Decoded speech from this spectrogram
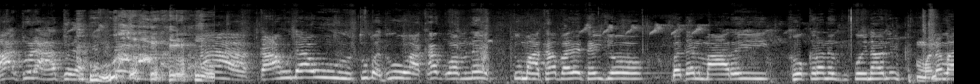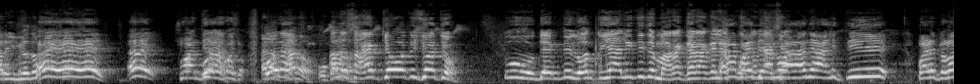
હાથ જોડ્યા હાથ જોડ્યા હા તું બધું આખા ગામને તું માથા ભારે થઈ ગયો. બધાને મારી છોકરાને કોઈ ના મને મારી ગયો તો? એ એ એ એ શાંતિ રાખો છો. અલા, બોલે. ઉભારો, ઉભારો. અને સાહેબ કેવો હતો શું થયો તું બેંકની લોન તું આલી મારા ઘર આગળ ભાઈ બેંક વાળાને આલી હતી પણ પેલો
